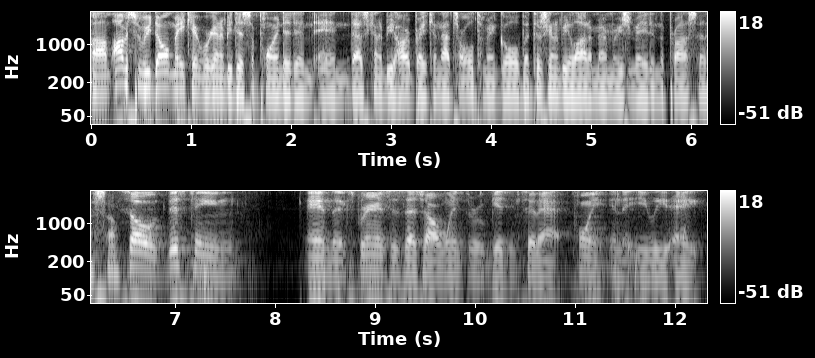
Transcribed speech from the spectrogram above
Um, obviously, if we don't make it, we're going to be disappointed, and, and that's going to be heartbreaking. That's our ultimate goal, but there's going to be a lot of memories made in the process. So, So this team and the experiences that y'all went through getting to that point in the Elite Eight,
